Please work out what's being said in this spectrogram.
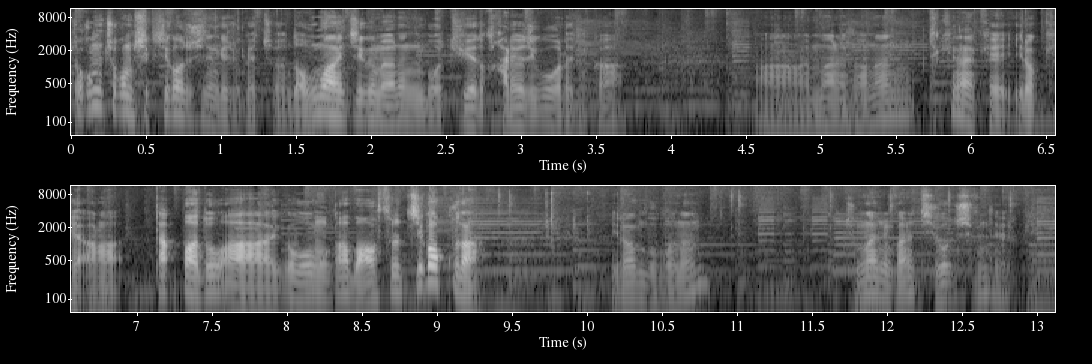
조금 조금씩 찍어주시는 게 좋겠죠. 너무 많이 찍으면은 뭐 뒤에도 가려지고 그러니까 아, 웬만해서는 특히나 이렇게 이렇게 아, 딱 봐도 아 이거 뭔가 마우스로 찍었구나. 이런 부분은 중간중간에 지워주시면 돼요 이렇게.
